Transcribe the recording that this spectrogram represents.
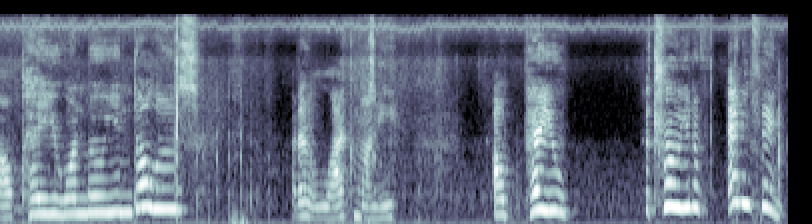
I'll pay you one million dollars. I don't like money. I'll pay you a trillion of anything.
